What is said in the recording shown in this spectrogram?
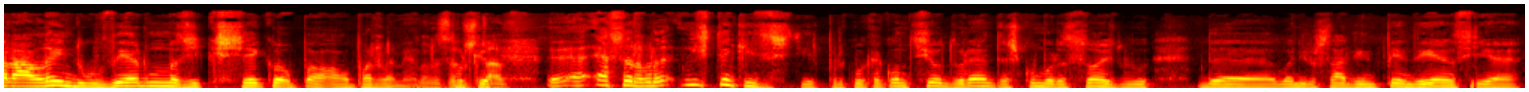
para além do governo, mas e que chegue ao, ao Parlamento. Porque eh, essa, isto tem que existir, porque o que aconteceu durante as comemorações do, do aniversário de independência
